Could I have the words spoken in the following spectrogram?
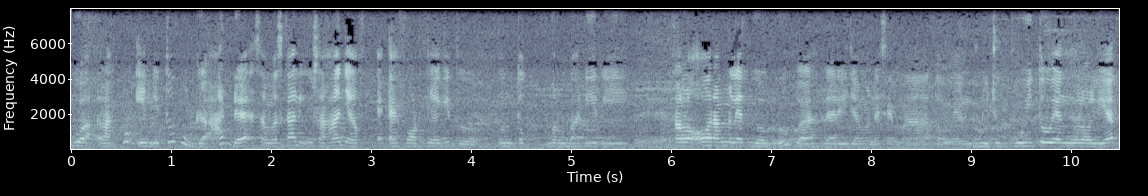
gue lakuin itu nggak ada sama sekali usahanya effortnya gitu loh untuk merubah diri. Kalau orang ngelihat gue berubah dari zaman SMA atau yang dulu cupu itu yang lo lihat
